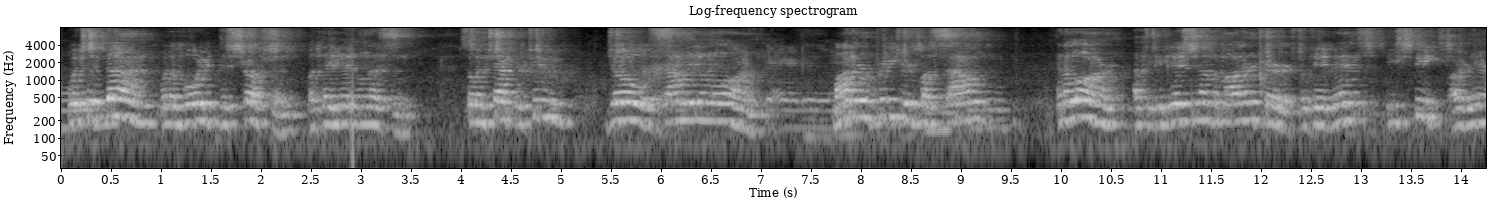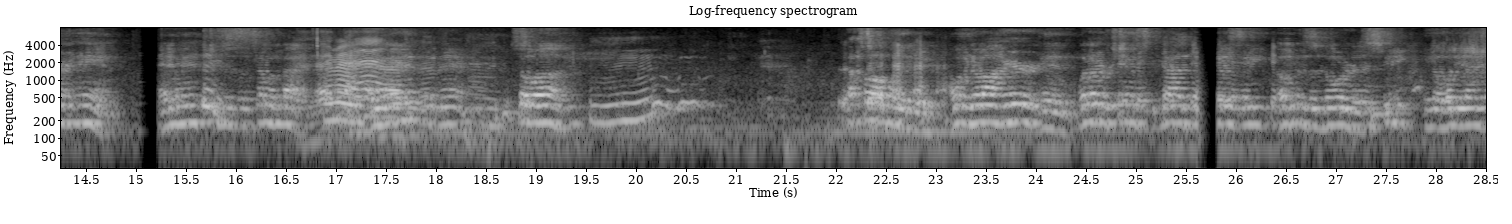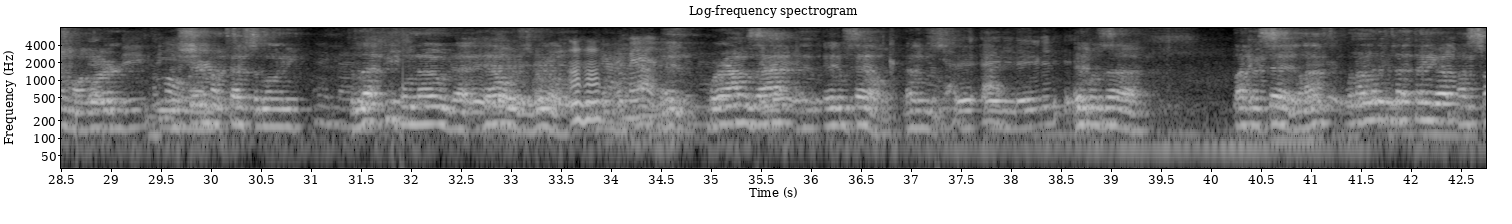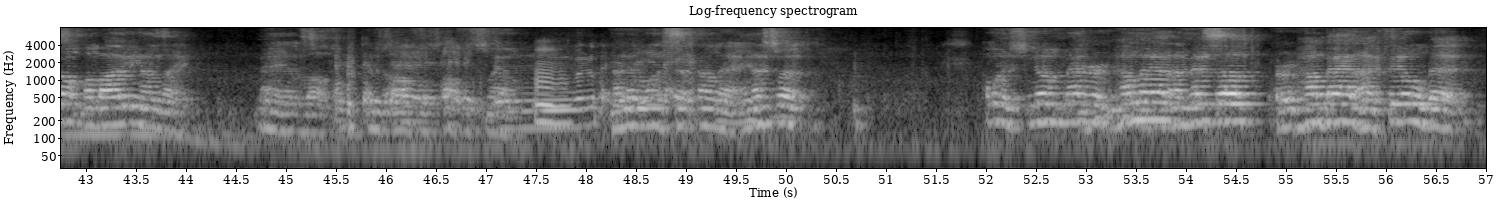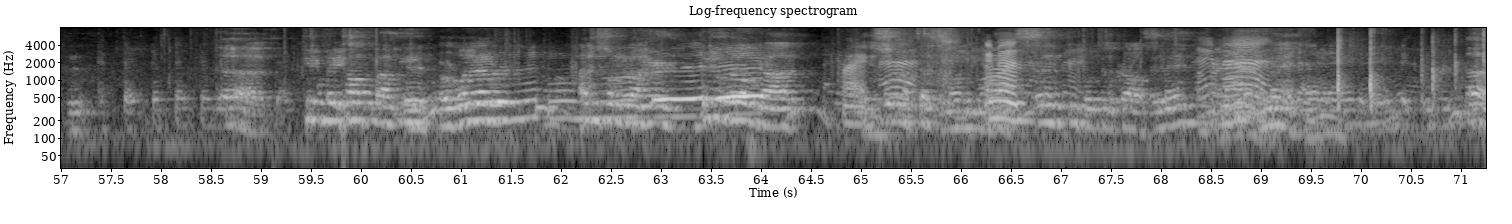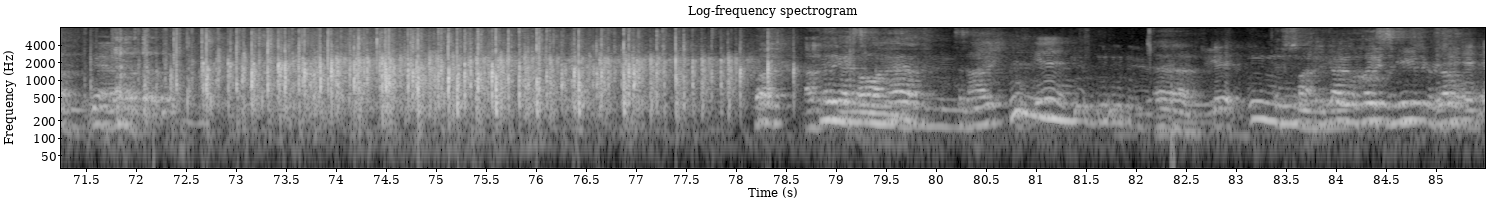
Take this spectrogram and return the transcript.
which if done would avoid destruction, but they didn't listen. So in chapter two, Joel is sounding an alarm. Modern preachers must sound an alarm at the condition of the modern church, but the events he speaks are near at hand. Amen. Jesus is coming back. Amen. Amen. So, uh, that's all I want to do. I want to go out here and whatever chance God gives me, opens the door to speak, you know, what He lays on my heart, to share my testimony, to let people know that hell is real. Amen. And where I was at, it, it was hell. It was, it was, uh, like I said, when I, when I lifted that thing up, I saw my body and I was like, man, that was awful. It was awful, awful smell. Mm. And I never want to set on that. And that's what I want to, you know, no matter how mad I mess up or how bad I feel that uh, people may talk about me or whatever, I just want to go out here and do the will of God Right. and share my testimony. Amen. Send people to the cross. Amen. Amen. Amen. Uh, yeah. But I think that's all I have tonight. Good. Uh, if you guys want to play some music or something?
